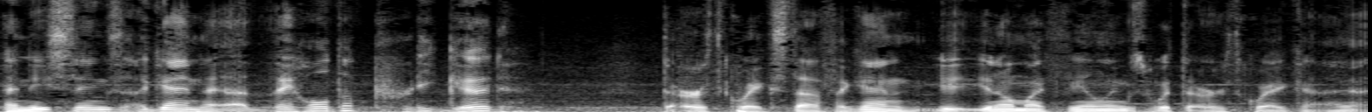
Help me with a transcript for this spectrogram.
And these things, again, uh, they hold up pretty good the earthquake stuff. Again, you, you know my feelings with the earthquake. I,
